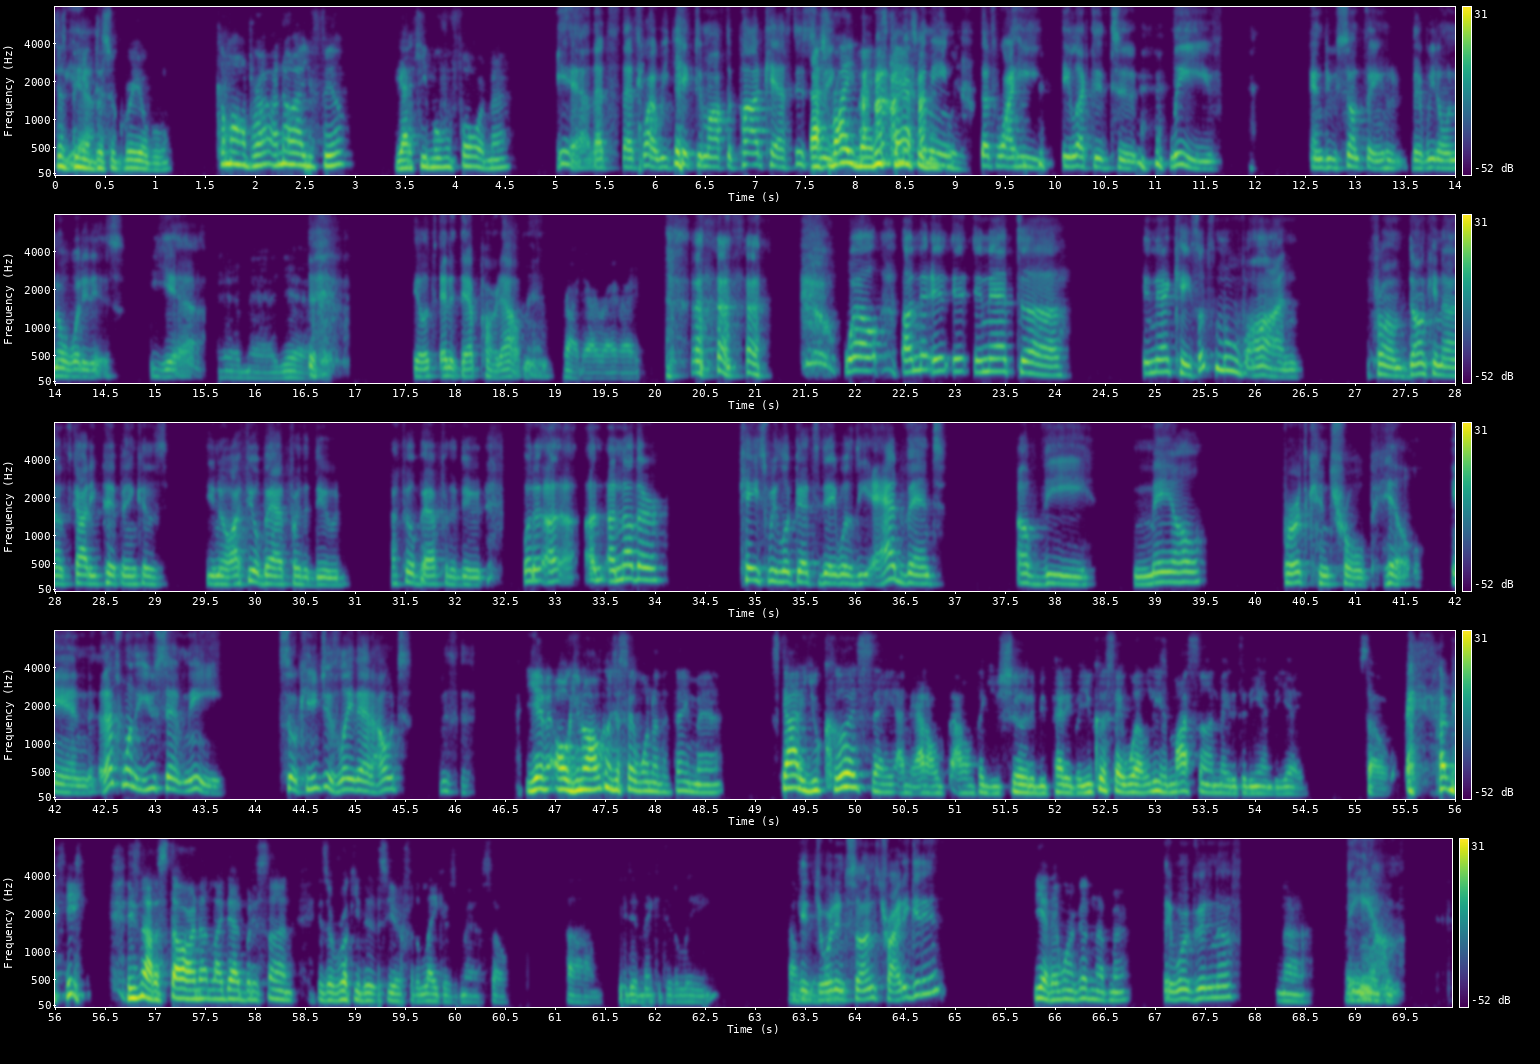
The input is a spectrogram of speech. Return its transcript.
Just yeah. being disagreeable. Come on, bro. I know how you feel. You got to keep moving forward, man. Yeah, that's that's why we kicked him off the podcast this that's week. That's right, man. He's canceled. I mean, I mean that's why he elected to leave and do something that we don't know what it is. Yeah. Yeah, man. Yeah. yeah, let's edit that part out, man. Right, right, right, right. well, in, in that uh, in that case, let's move on from dunking on Scottie Pippen because you know I feel bad for the dude. I feel bad for the dude. But uh, uh, another case we looked at today was the advent of the male birth control pill. And that's one that you sent me. So can you just lay that out? Yeah. Oh, you know, I was gonna just say one other thing, man. Scottie, you could say, I mean, I don't I don't think you should it'd be petty, but you could say, well, at least my son made it to the NBA. So I mean, he's not a star or nothing like that, but his son is a rookie this year for the Lakers, man. So um, he did make it to the league. Did Jordan's sons try to get in? Yeah, they weren't good enough, man. They weren't good enough. Nah. Damn.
